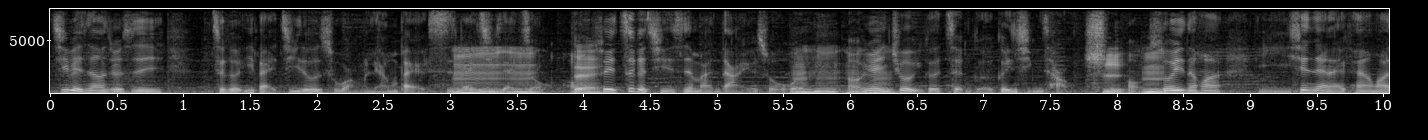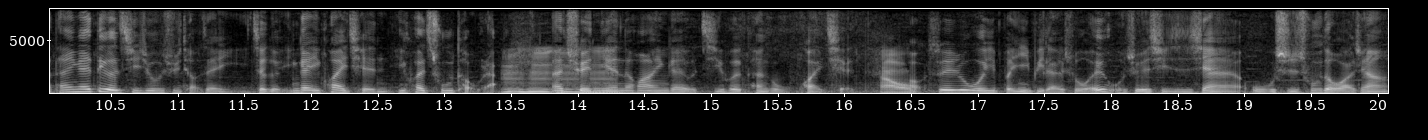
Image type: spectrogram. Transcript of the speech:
基本上就是。这个一百 G 都是往两百、四百 G 在走，对，所以这个其实是蛮大一个收获，啊，因为你就有一个整个更新潮，是，所以的话，以现在来看的话，它应该第二季就会去挑战以这个应该一块钱一块出头啦，嗯，那全年的话应该有机会看个五块钱，好，所以如果以本一比来说，哎，我觉得其实现在五十出头好像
